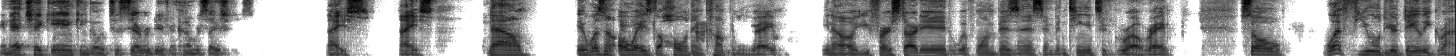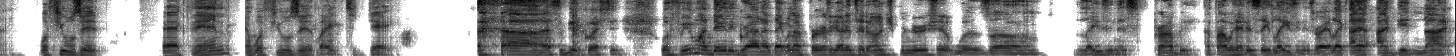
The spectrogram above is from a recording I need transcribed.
and that check in can go to several different conversations. Nice. Nice. Now, it wasn't always the holding company, right? You know, you first started with one business and continued to grow, right? So, what fueled your daily grind? What fuels it back then, and what fuels it like today? ah, that's a good question. What fueled my daily grind, I think, when I first got into the entrepreneurship was um, laziness. Probably, if I had to say laziness, right? Like I, I did not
